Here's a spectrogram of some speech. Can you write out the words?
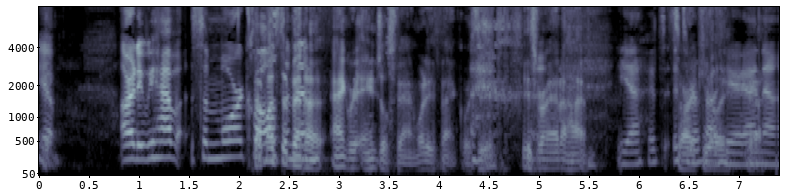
Yep. Alrighty, we have some more calls. that must have been then, an angry Angels fan. What do you think? Was he? He's from Anaheim. Yeah, it's it's Sorry, rough out here. Yeah. I know.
